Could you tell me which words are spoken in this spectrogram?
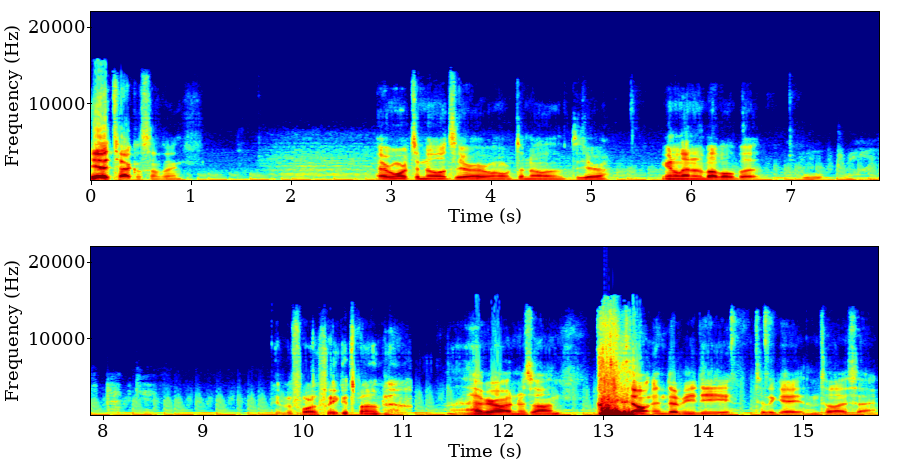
Yeah, tackle something. Everyone worked to null at zero, everyone worked to null at zero. You're gonna land in a bubble, but before the fleet gets bombed. have your hardeners on. Don't MWD to the gate until I say.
